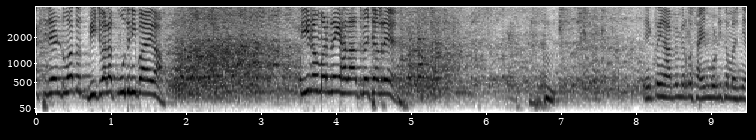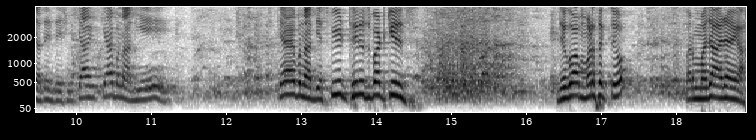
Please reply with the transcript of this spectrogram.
एक्सीडेंट हुआ तो बीच वाला कूद नहीं पाएगा। तीनों मरने के हालात में चल रहे हैं। एक तो यहाँ पे मेरे को साइन बोर्ड ही समझ नहीं आते इस देश में। क्या क्या बना दिए क्या बना दिया? स्पीड थ्रिल्स बट किल्स देखो आप मर सकते हो, पर मज़ा आ जाएगा।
